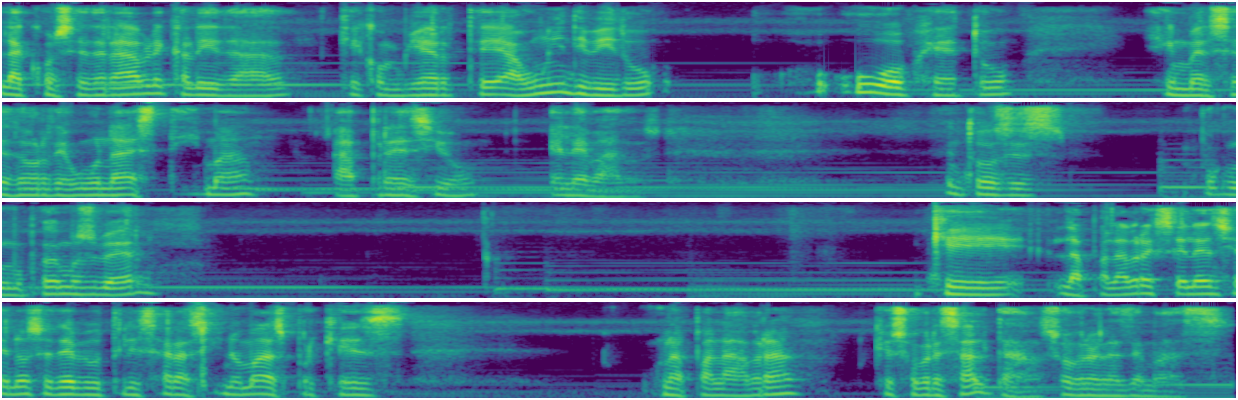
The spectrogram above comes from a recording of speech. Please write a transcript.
la considerable calidad que convierte a un individuo u objeto en merecedor de una estima, aprecio elevados. Entonces, como podemos ver, que la palabra excelencia no se debe utilizar así nomás porque es una palabra que sobresalta sobre las demás,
